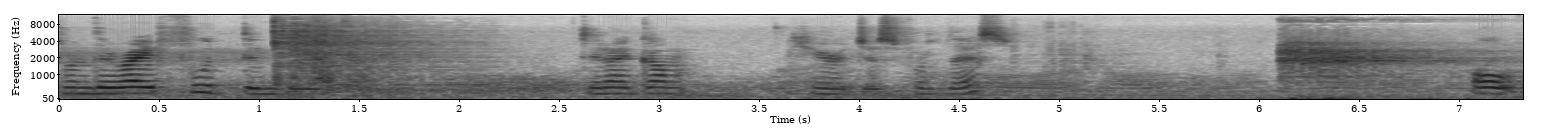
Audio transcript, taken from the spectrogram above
from the right foot than the other. Did I come here just for this? Oh.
